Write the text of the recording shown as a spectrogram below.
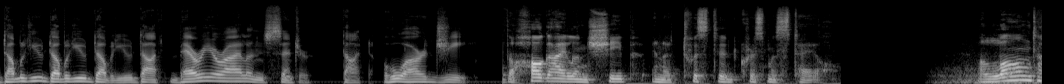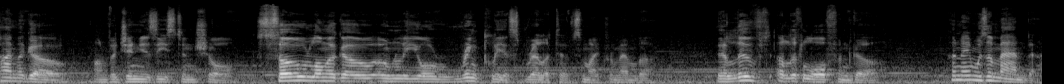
www.barrierislandcenter.org. The Hog Island Sheep in a Twisted Christmas Tale. A long time ago, on Virginia's eastern shore, so long ago only your wrinkliest relatives might remember, there lived a little orphan girl. Her name was Amanda,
